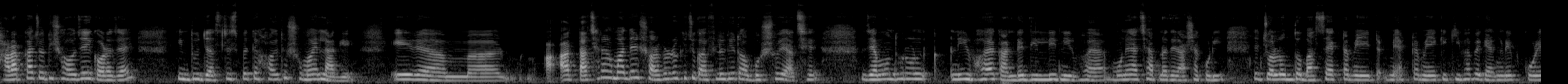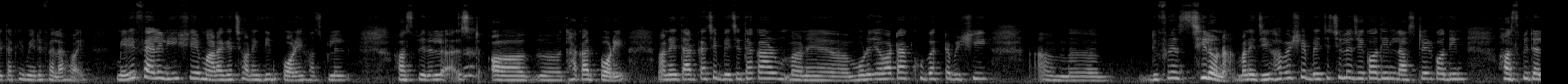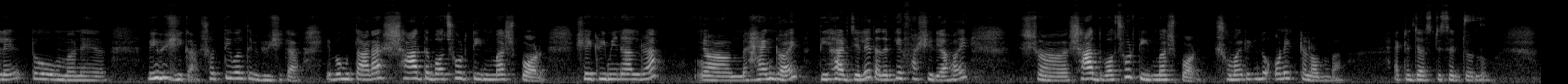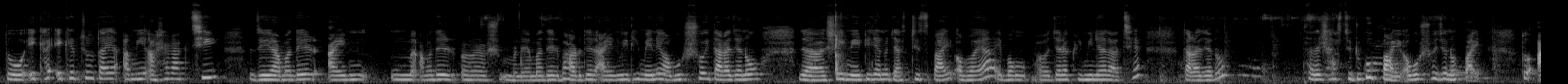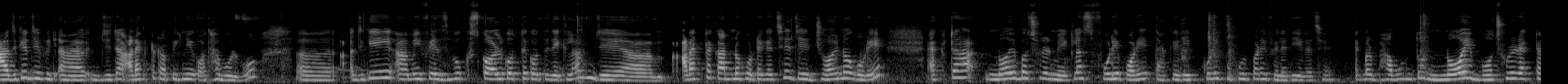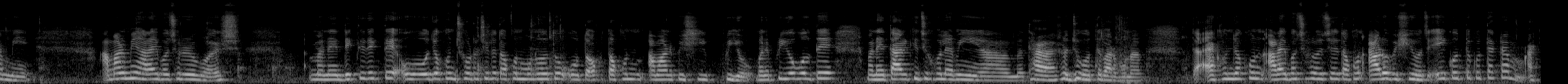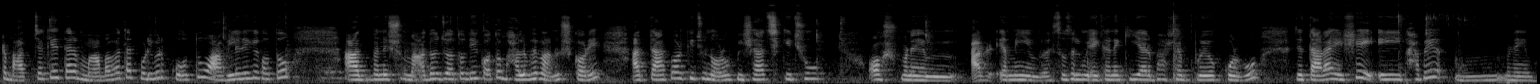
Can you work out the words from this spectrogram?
খারাপ কাজ অতি সহজেই করা যায়, কিন্তু জাস্টিস পেতে হয়তো সময় লাগে। এর আর তাছাড়া আমাদের সরকারেরও কিছু গাফিলতি তো অবশ্যই আছে। যেমন ধরুন, নির্ভয়া কাণ্ডে দিল্লির নির্ভয়া। মনে আছে আপনাদের আশা করি? যে চলন্ত বাসে একটা মেয়ে, একটা মেয়েকে কীভাবে গ্যাংরেপ করে তাকে মেরে ফেলা হয়? মেরে ফেলেনি, সে মারা গেছে অনেক দিন পরে হসপিটাল হসপিটালাইজড থাকার পরে। মানে তার কাছে বেঁচে থাকার মানে মরে যাওয়াটা খুব একটা বেশি ডিফারেন্স ছিল না। মানে যেভাবে সে বেঁচে ছিল যে কদিন লাস্টের কদিন হসপিটালে তো মানে বিভীষিকা, সত্যি বলতে বিভীষিকা। এবং তারা সাত বছর তিন মাস পর সেই ক্রিমিনালরা হ্যাংড হয়, তিহার জেলে, তাদেরকে ফাঁসি দেওয়া হয়। সাত বছর তিন মাস পর। সময়টা কিন্তু অনেকটা লম্বা। একটা জাস্টিসের জন্য। তো এক্ষেত্রেও তাই আমি আশা রাখছি যে আমাদের আইন আমাদের মানে আমাদের ভারতের আইনবিধি মেনে অবশ্যই তারা যেন সেই মেয়েটি যেন জাস্টিস পায়, অভয়া, এবং যারা ক্রিমিনাল আছে, তারা যেন তাদের শাস্তিটুকু পায়, অবশ্যই যেন পায়। তো আজকের যে যেটা আরেকটা টপিক নিয়ে কথা বলব আজকে আমি ফেসবুক স্ক্রল করতে করতে দেখলাম যে আর একটা কাণ্ড ঘটে গেছে যে জয়নগরে একটা নয় বছরের মেয়ে ক্লাস ফোরে পড়ে, তাকে রেপ করে পুকুর পাড়ে ফেলে দিয়ে গেছে। একবার ভাবুন তো, নয় বছরের একটা মেয়ে। আমার মেয়ে আড়াই বছরের বয়স। মানে দেখতে দেখতে ও যখন ছোট ছিল তখন মনে হতো ও তখ- তখন আমার বেশি প্রিয়। মানে প্রিয় বলতে মানে তার কিছু হলে আমি সহ্য করতে পারব না। তা এখন যখন আড়াই বছর হয়েছে তখন আরও বেশি হয়েছে। এই করতে করতে একটা একটা বাচ্চাকে তার মা বাবা তার পরিবার কত আগলে রেখে কত মানে আদর যত দিয়ে কত ভালোভাবে মানুষ করে। আর তারপর কিছু নরপিসাচ কিছু অস মানে আর আমি সোশ্যাল এখানে কি আর ভাষা প্রয়োগ করব? যে তারা এসে এইভাবে মানে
